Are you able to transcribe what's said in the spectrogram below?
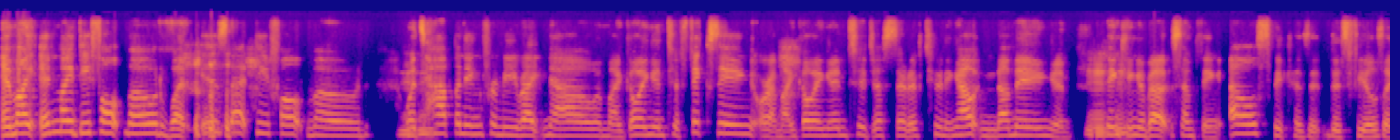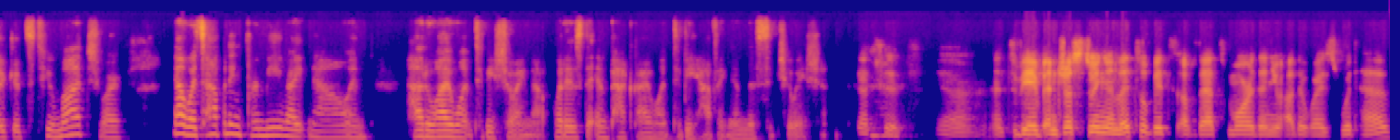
Am I in my default mode? What is that default mode? Mm-hmm. What's happening for me right now? Am I going into fixing or am I going into just sort of tuning out and numbing and mm-hmm. thinking about something else because it, this feels like it's too much? Or, yeah, what's happening for me right now? And how do I want to be showing up? What is the impact I want to be having in this situation? That's it. Yeah. And to be able, and just doing a little bit of that more than you otherwise would have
